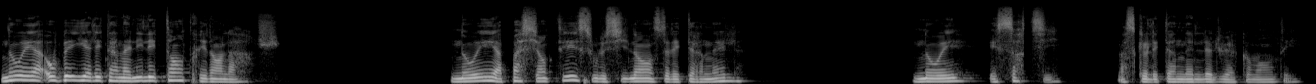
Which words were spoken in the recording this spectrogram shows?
Noé a obéi à l'Éternel. Il est entré dans l'arche. Noé a patienté sous le silence de l'Éternel. Noé est sorti lorsque l'Éternel le lui a commandé.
